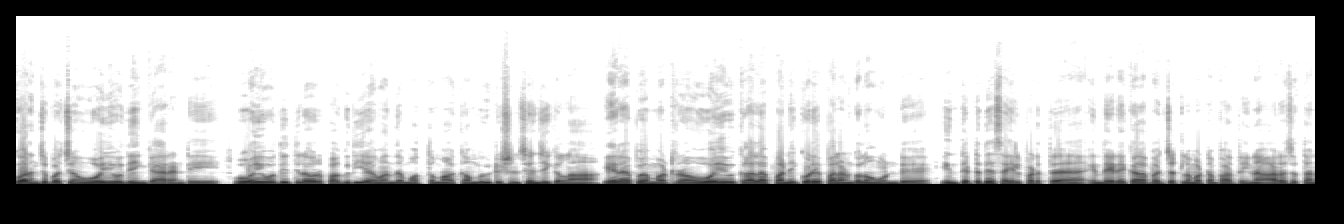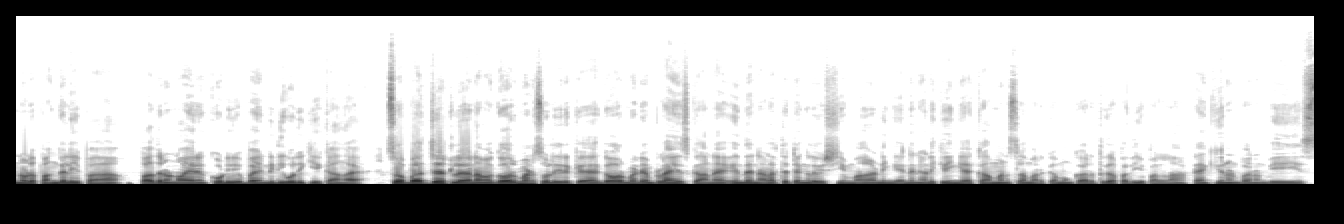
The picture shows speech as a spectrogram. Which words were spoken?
குறைஞ்சபட்சம் ஓய்வூதியம் கேரண்டி ஓய்வூதியத்தில் ஒரு பகுதியை வந்து மொத்தமாக கம்ப்யூட்டேஷன் செஞ்சுக்கலாம். இறப்பு மற்றும் ஓய்வு கால பணிக்குறை பலன்களும் உண்டு. இந்த திட்டத்தை செயல்படுத்த இந்த இடைக்கால பட்ஜெட்டில் மட்டும் பார்த்தீங்கன்னா அரசு தன்னோட பங்களிப்பாக பதினொன்றாயிரம் கோடி ரூபாய் நிதி ஒதுக்கியிருக்காங்க. ஸோ பட்ஜெட்டில் நம்ம கவர்மெண்ட் சொல்லியிருக்க கவர்மெண்ட் எம்ப்ளாயீஸ்க்கான இந்த நலத்திட்டங்கள் விஷயமா நீங்கள் என்ன நினைக்கிறீங்க? கமெண்ட்ஸ்லாம் மறக்காமல் கருத்துக்களை பதிவு பண்ணலாம். தேங்க்யூ நண்பா நண்பீஸ்.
